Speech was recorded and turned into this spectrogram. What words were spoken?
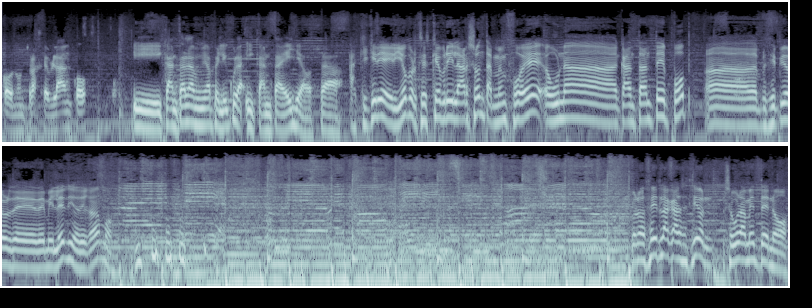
con un traje blanco. Y canta en la misma película y canta ella, o sea. Aquí quería ir yo, porque es que Brie Larson también fue una cantante pop ah, de principios de, de milenio, digamos. ¿Conocéis la canción? Seguramente no.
